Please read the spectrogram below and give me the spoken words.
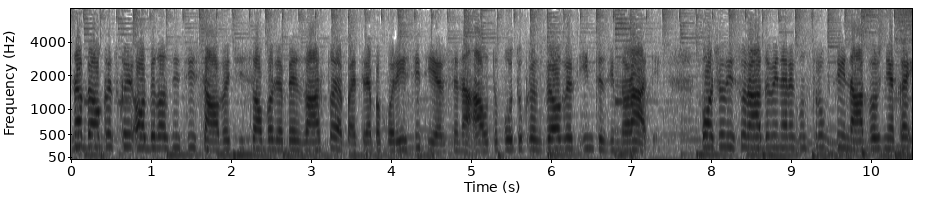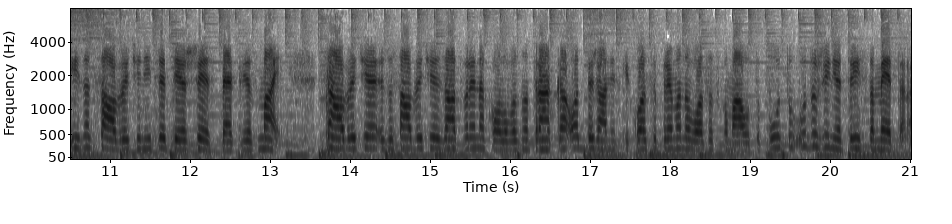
Na Beogradskoj obilaznici saobraćaj se obavlja bez zastoja pa je treba koristiti jer se na autoputu kroz Beograd intenzivno radi. Počeli su radovi na rekonstrukciji nadvožnjaka iznad saobraćenice T6 Petlja Zmaj. Saobraćaj, za saobraćaj je zatvorena kolovozna traka od Bežanijske kose prema Novosadskom autoputu u dužini od 300 metara.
